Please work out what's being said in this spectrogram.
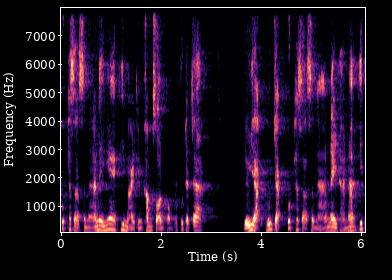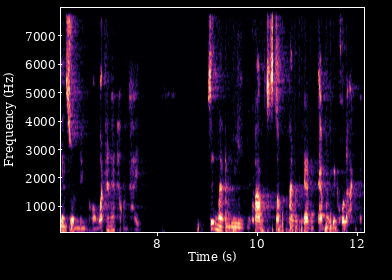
พุทธศาสนาในแง่ที่หมายถึงคำสอนของพระพุทธเจ้า หรืออยากรู้จักพุทธศาสนาในฐานะที่เป็นส่วนหนึ่งของวัฒนธรรมไทย ซึ่งมันมีความสัมพันธ์กันแต่มันเป็นโคละอันกัน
